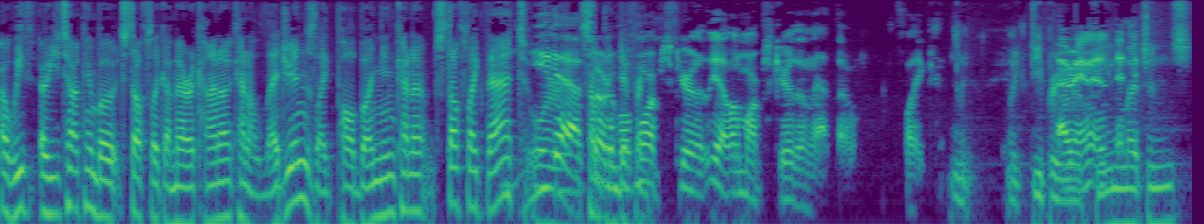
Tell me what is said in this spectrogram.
Are we? Are you talking about stuff like Americana kind of legends, like Paul Bunyan kind of stuff like that, or yeah, something sort of different? more obscure. Yeah, a little more obscure than that, though. It's like like, like deeper I mean, European it- it- legends.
